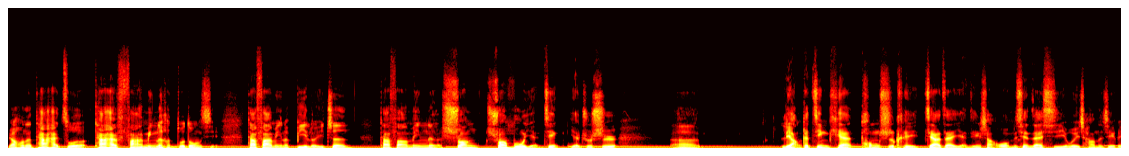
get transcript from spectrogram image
然后呢，他还做，他还发明了很多东西。他发明了避雷针，他发明了双双目眼镜，也就是呃。两个镜片同时可以架在眼睛上，我们现在习以为常的这个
